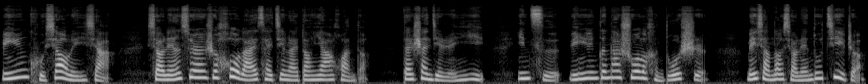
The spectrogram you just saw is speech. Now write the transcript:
凌云苦笑了一下。小莲虽然是后来才进来当丫鬟的，但善解人意，因此凌云跟她说了很多事，没想到小莲都记着，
